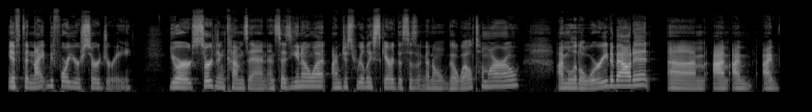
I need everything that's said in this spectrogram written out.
if the night before your surgery, your surgeon comes in and says, "You know what? I'm just really scared this isn't going to go well tomorrow. I'm a little worried about it. Um, I'm I'm I'm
